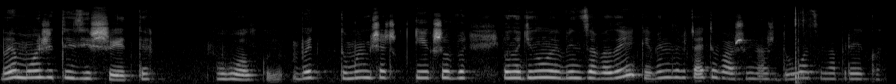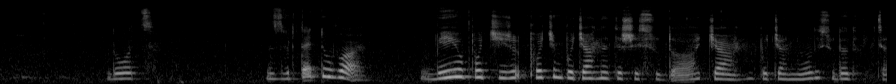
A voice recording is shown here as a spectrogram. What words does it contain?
ви можете зішити голкою. Ви, тому мішечок якщо ви його надягнули, він завеликий, він звертайте увагу, що він аж доці, наприклад. Доці. Не звертайте уваги. Ви його потім потягнете ще сюди, потягнули сюди до кінця.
